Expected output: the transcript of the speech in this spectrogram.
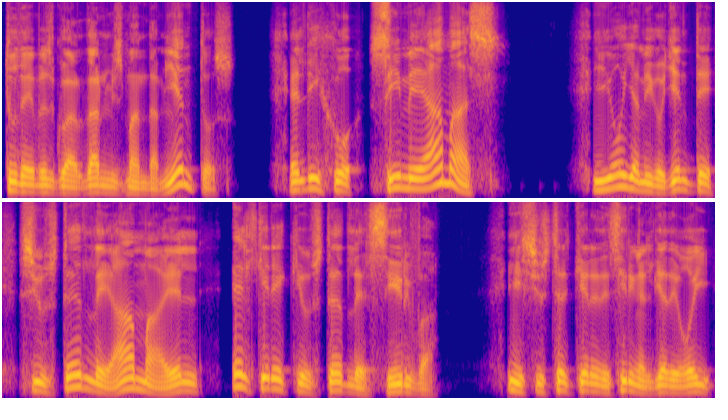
tú debes guardar mis mandamientos. Él dijo, si me amas. Y hoy, amigo oyente, si usted le ama a Él, Él quiere que usted le sirva. Y si usted quiere decir en el día de hoy,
